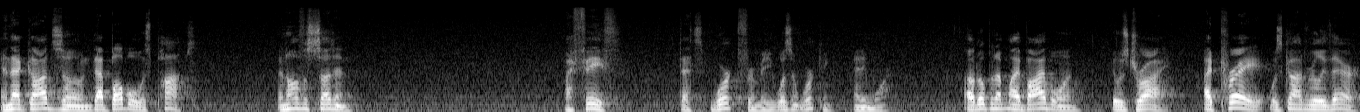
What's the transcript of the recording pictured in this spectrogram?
And that God zone, that bubble was popped. And all of a sudden, my faith that's worked for me wasn't working anymore. I'd open up my Bible and it was dry. I'd pray, was God really there?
